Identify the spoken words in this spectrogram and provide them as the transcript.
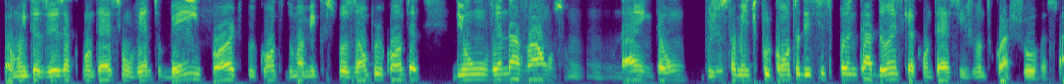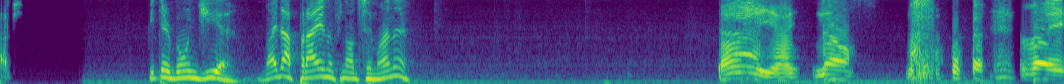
Então, muitas vezes acontece um vento bem forte por conta de uma microexplosão, por conta de um vendaval, um, né? Então, justamente por conta desses pancadões que acontecem junto com a chuva, sabe? Peter, bom dia. Vai da praia no final de semana? Ai, ai, não. vai.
